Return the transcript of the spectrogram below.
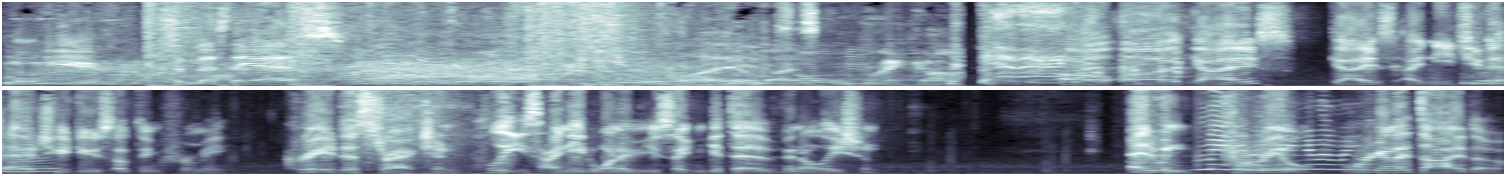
Come over here. Finesse they ass. Yo. Never. Oh my god. Oh, uh, guys, guys, I need you to actually do something for me. Create a distraction, please. I need one of you so I can get to ventilation. Edwin, for real, we're gonna die though.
